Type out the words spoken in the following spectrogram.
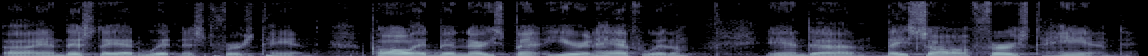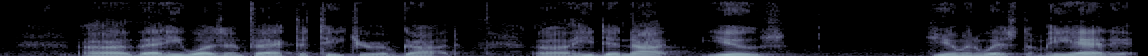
uh, and this they had witnessed firsthand. Paul had been there, he spent a year and a half with them, and uh, they saw firsthand uh, that he was, in fact, a teacher of God. Uh, he did not use human wisdom, he had it.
